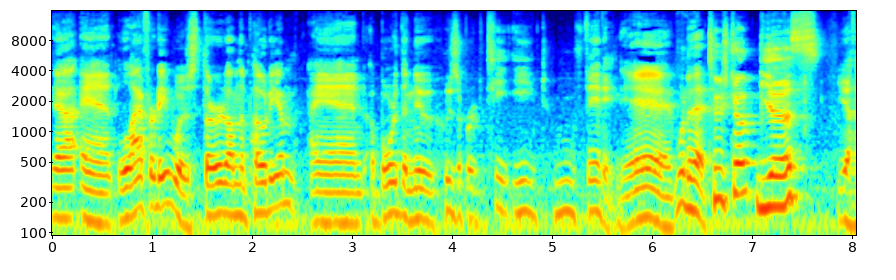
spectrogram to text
Yeah, and Lafferty was third on the podium and aboard the new Husaberg TE 250. Yeah. What is that? Two stroke? Yes. Yeah,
